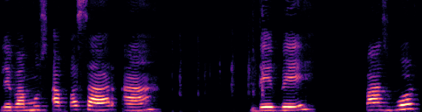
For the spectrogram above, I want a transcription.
le vamos a pasar a db password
